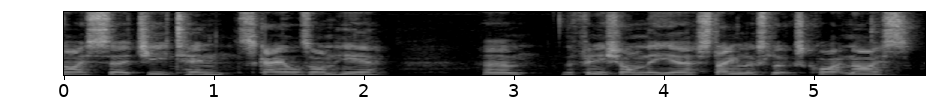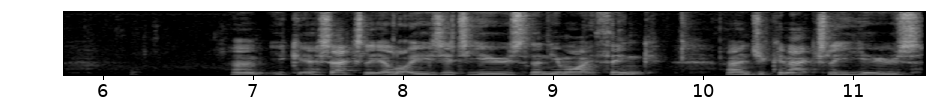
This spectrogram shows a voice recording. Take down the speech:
nice uh, G10 scales on here. Um, the finish on the uh, stainless looks quite nice. Um, can, it's actually a lot easier to use than you might think and you can actually use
